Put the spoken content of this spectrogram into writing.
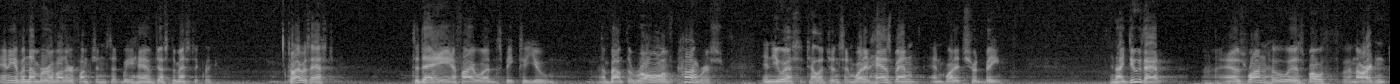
any of a number of other functions that we have just domestically. So I was asked today if I would speak to you about the role of Congress in U.S. intelligence and what it has been and what it should be. And I do that as one who is both an ardent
